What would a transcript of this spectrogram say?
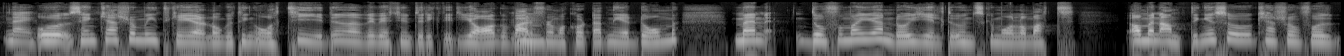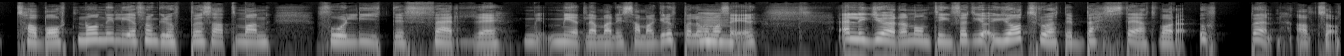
Nej. Och sen kanske de inte kan göra någonting åt tiderna, det vet ju inte riktigt jag varför Mm. de har kortat ner dem. Men då får man ju ändå ge lite önskemål om att ja, men antingen så kanske de får ta bort någon elev från gruppen så att man får lite färre me- medlemmar i samma grupp eller vad man Mm. säger. Eller göra någonting för att jag, jag tror att det bästa är att vara öppen alltså.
